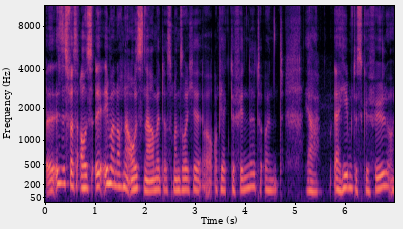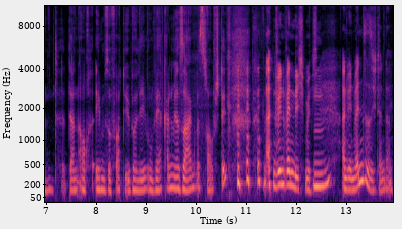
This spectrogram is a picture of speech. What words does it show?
es ist was aus, äh, immer noch eine Ausnahme, dass man solche äh, Objekte findet und ja, erhebendes Gefühl und dann auch eben sofort die Überlegung, wer kann mir sagen, was draufsteht? An wen wende ich mich? Mhm. An wen wenden Sie sich denn dann?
